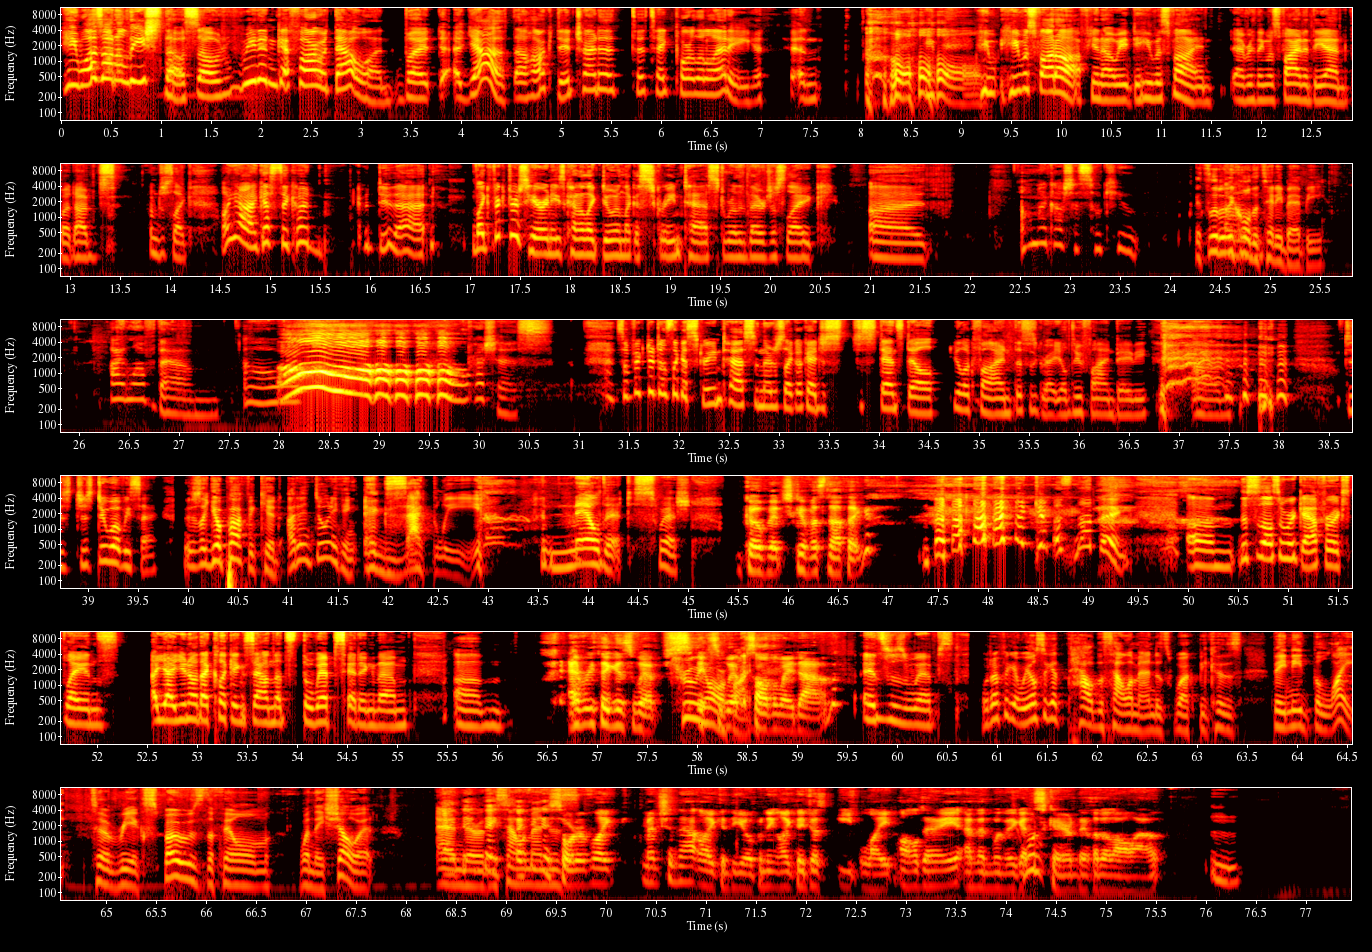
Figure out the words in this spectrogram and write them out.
He was on a leash though, so we didn't get far with that one. But uh, yeah, the hawk did try to to take poor little Eddie, and Oh, he he was fought off. You know, he he was fine. Everything was fine at the end. But I'm just, I'm just like, oh yeah, I guess they could could do that. Like Victor's here, and he's kind of like doing like a screen test where they're just like, uh, oh my gosh, that's so cute. It's literally called a teddy bear bee. I love them. Oh, Oh! precious. So Victor does like a screen test, and they're just like, okay, just just stand still. You look fine. This is great. You'll do fine, baby. Um, just just do what we say. It's like you're perfect, kid. I didn't do anything exactly. Nailed it. Swish. Go, bitch! Give us nothing. Give us nothing. Um, this is also where Gaffer explains. Uh, yeah, you know that clicking sound. That's the whips hitting them. Um, Everything is whips. Truly it's horrifying. whips all the way down. it's just whips. Well, don't forget, we also get how the salamanders work because they need the light to re-expose the film when they show it, and think there are they, these I think salamanders. they sort of like mention that, like in the opening, like they just eat light all day, and then when they get Well- scared, they let it all out. Mm.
